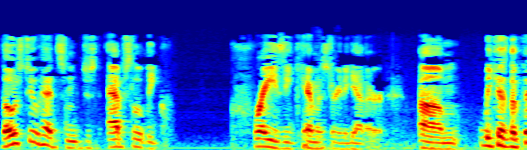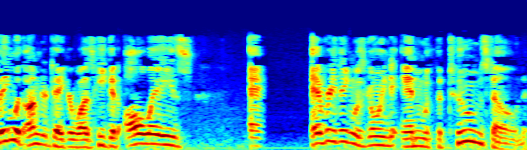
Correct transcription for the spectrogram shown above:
those two had some just absolutely crazy chemistry together. Um, because the thing with Undertaker was he could always everything was going to end with the tombstone,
